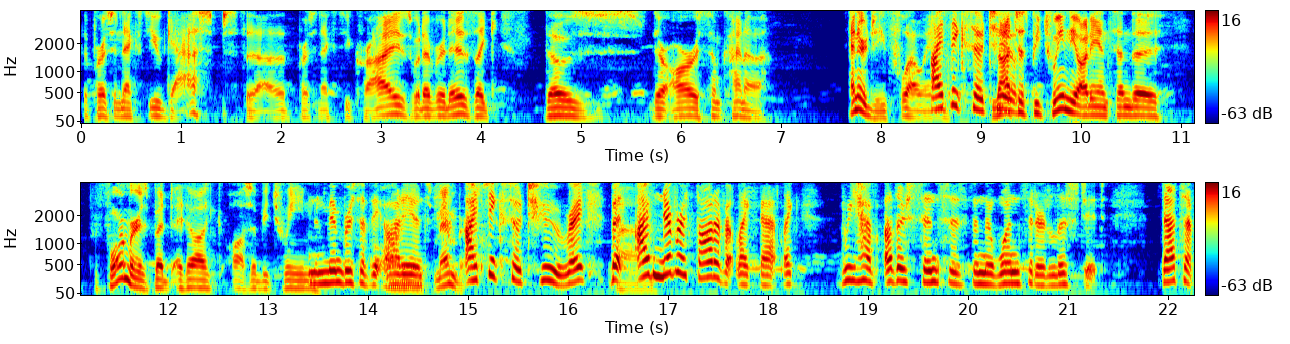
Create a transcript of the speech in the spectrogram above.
the person next to you gasps the person next to you cries whatever it is. Like those there are some kind of energy flowing I think so too. not just between the audience and the performers, but I think also between the members of the audience. audience members. I think so too, right? But I've never thought of it like that. Like we have other senses than the ones that are listed. That's a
